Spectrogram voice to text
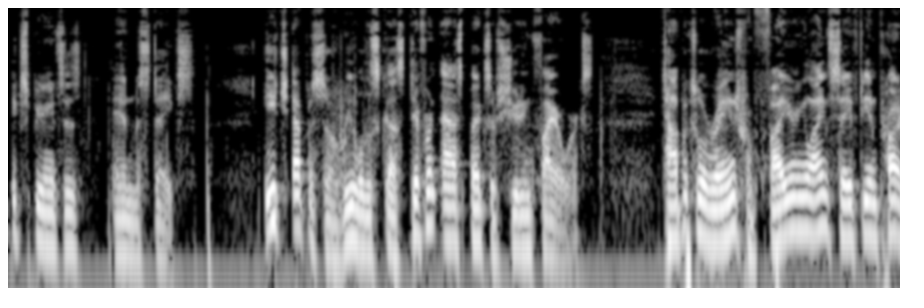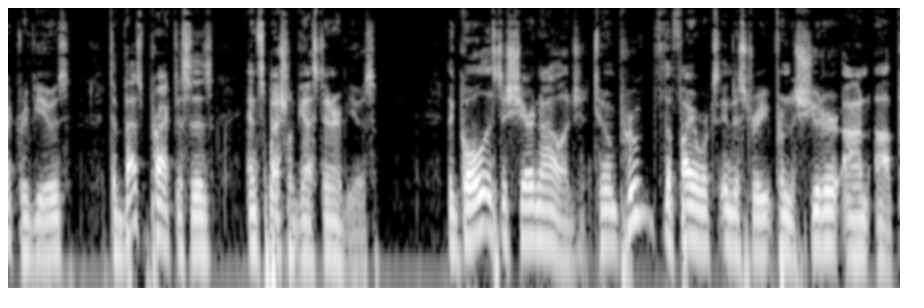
experiences, and mistakes. Each episode, we will discuss different aspects of shooting fireworks. Topics will range from firing line safety and product reviews to best practices and special guest interviews. The goal is to share knowledge to improve the fireworks industry from the shooter on up.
